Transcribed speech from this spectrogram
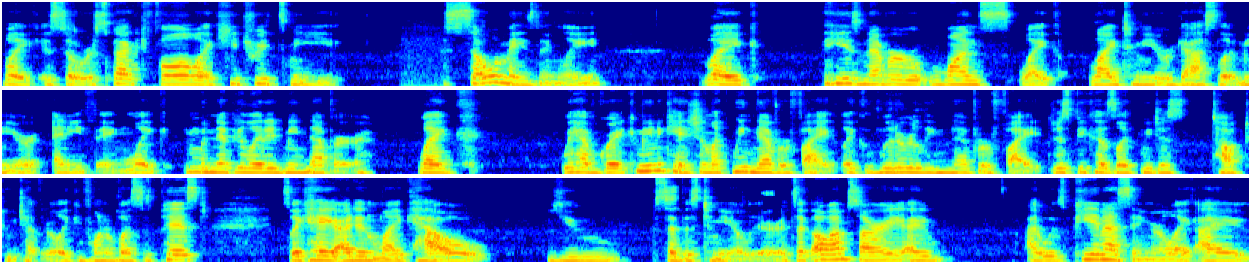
like is so respectful, like he treats me so amazingly. Like he's never once like lied to me or gaslit me or anything like manipulated me never. Like we have great communication like we never fight like literally never fight just because like we just talk to each other. Like if one of us is pissed it's like hey i didn't like how you said this to me earlier. It's like oh i'm sorry i i was pmsing or like i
